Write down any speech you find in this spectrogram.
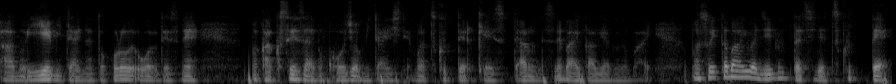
あの家みたいなところをですね、まあ、覚醒剤の工場みたいにして、まあ、作ってるケースってあるんですね、バイカーギャグの場合。まあ、そういった場合は自分たちで作って、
